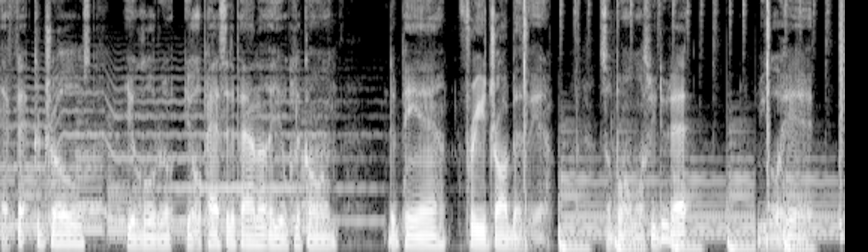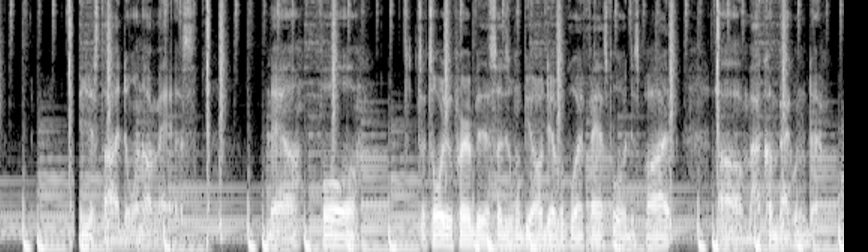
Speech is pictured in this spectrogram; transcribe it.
effect controls, you'll go to your opacity panel, and you'll click on the pen free draw bezier. So boom, once we do that, we go ahead and just start doing our mask. Now, for tutorial purposes, so this won't be all there, but go ahead fast forward this part. Um, I'll come back when I'm done.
